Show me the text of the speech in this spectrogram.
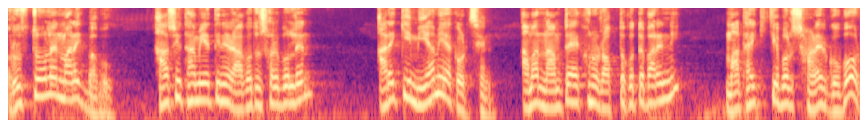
রুষ্ট হলেন মানিকবাবু। হাসি থামিয়ে তিনি রাগত স্বরে বললেন, আরে কি মিয়া মিয়া করছেন? আমার নামটা এখনও রপ্ত করতে পারেননি? মাথায় কি কেবল ষাঁড়ের গোবর?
